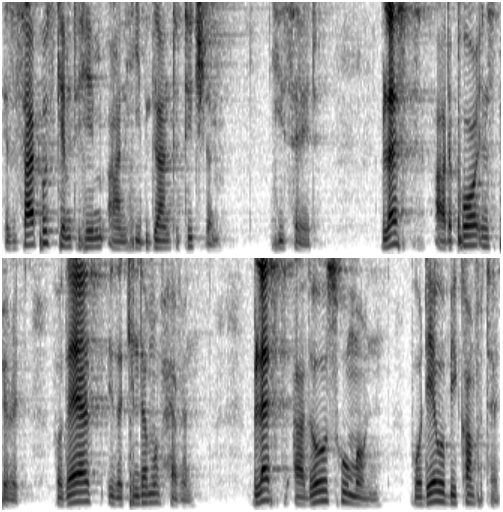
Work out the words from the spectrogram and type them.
His disciples came to him, and he began to teach them. He said, Blessed are the poor in spirit, for theirs is the kingdom of heaven. Blessed are those who mourn, for they will be comforted.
